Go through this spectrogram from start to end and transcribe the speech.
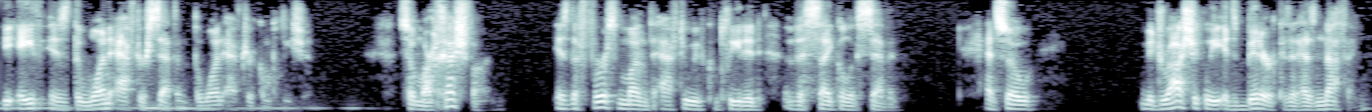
the eighth is the one after seven, the one after completion. So Mar Cheshvan is the first month after we've completed the cycle of seven. And so midrashically, it's bitter because it has nothing.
